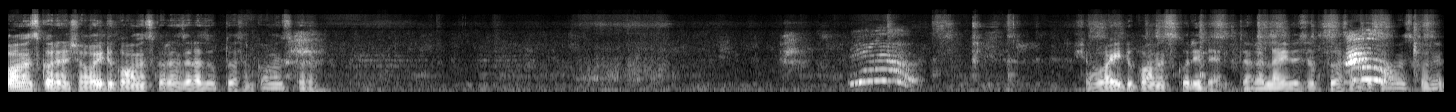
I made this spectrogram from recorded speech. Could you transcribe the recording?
কমেন্টস করেন, সবাই একটু কমেন্টস করেন, যারা যুক্ত আছেন কমেন্টস করেন। সবাই একটু কমেন্টস করে দেন, যারা লাইভে যুক্ত আছেন একটু কমেন্টস করেন।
